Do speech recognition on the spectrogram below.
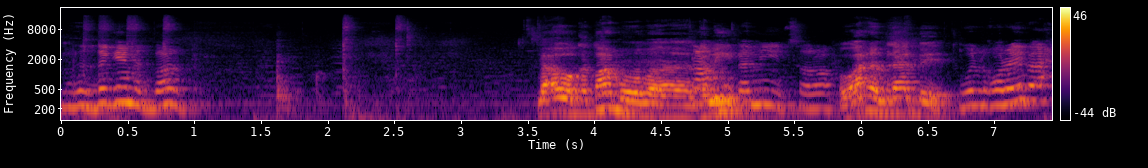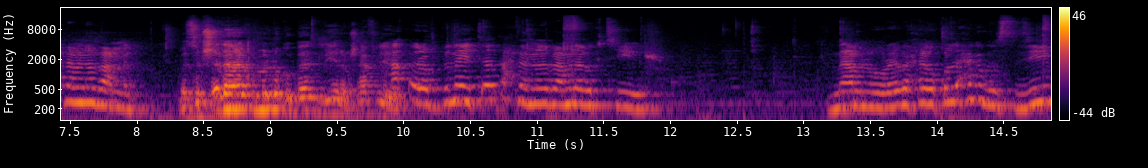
بس ده جامد برضه. لا هو كطعم ما- طعمه جميل. جميل صراحة هو أحلى من بتاع البيت. والغريبة أحلى من اللي أنا بعملها. بس مش قادر اكل منه كوباية كبيرة مش عارف ليه. حق ربنا يتقال أحلى من اللي أنا بعملها بكتير. بعمل غريبة حلوة كل حاجة بس دي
